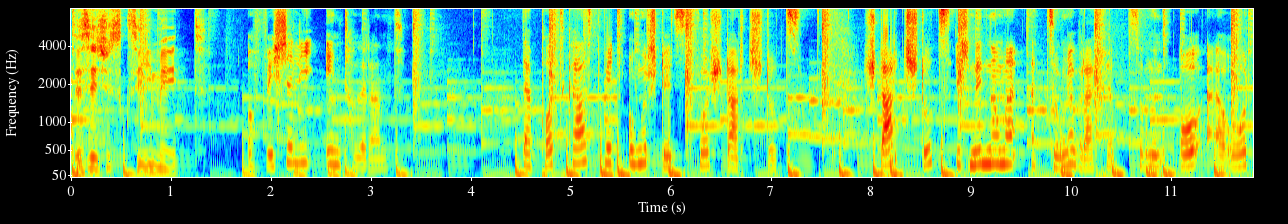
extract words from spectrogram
Das war es mit Officially Intolerant. Der Podcast wird unterstützt von Startstutz. Startstutz ist nicht nur ein Zungenbrecher, sondern auch ein Ort,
